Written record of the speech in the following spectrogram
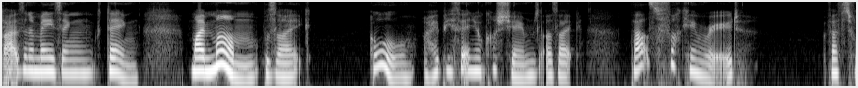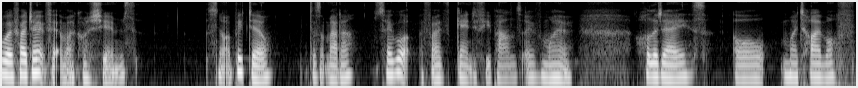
That's an amazing thing. My mum was like, "Oh, I hope you fit in your costumes." I was like, "That's fucking rude." First of all, if I don't fit in my costumes, it's not a big deal. It doesn't matter. So what if I've gained a few pounds over my holidays or my time off?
